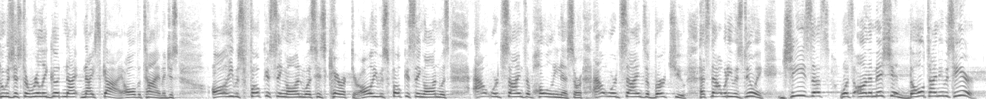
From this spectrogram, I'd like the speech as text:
who was just a really good, nice guy all the time and just all he was focusing on was his character. All he was focusing on was outward signs of holiness or outward signs of virtue. That's not what he was doing. Jesus was on a mission the whole time he was here.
